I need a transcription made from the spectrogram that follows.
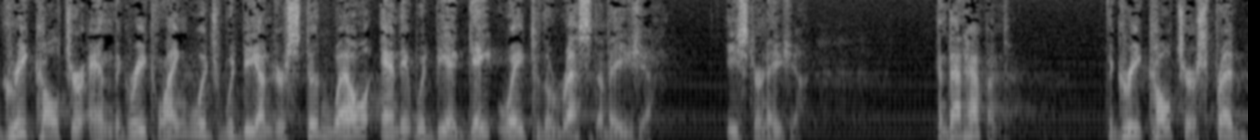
Greek culture and the Greek language would be understood well, and it would be a gateway to the rest of Asia, Eastern Asia. And that happened. The Greek culture spread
